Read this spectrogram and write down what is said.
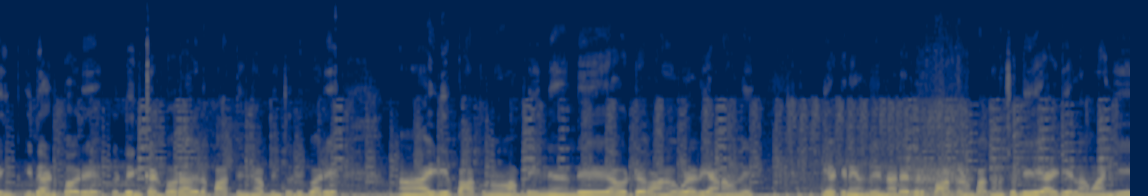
லிங்க் இது அனுப்புவார். லிங்க் அனுப்புவார். அதில் பார்த்துங்க அப்படின்னு சொல்லிப்பார். ஐடியை பார்க்கணும் அப்படின்னு வந்து அவர்கிட்ட வாங்கக்கூடாது. ஏன்னா வந்து ஏற்கனவே வந்து நிறைய பேர் பார்க்கணும் பார்க்கணும் சொல்லி ஐடியெல்லாம் வாங்கி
